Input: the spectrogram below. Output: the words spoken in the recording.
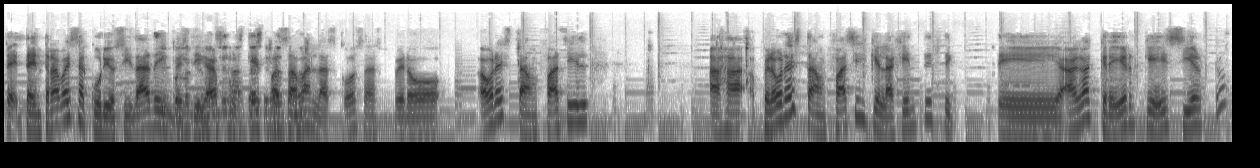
Te, te entraba esa curiosidad de Sí, que investigar por qué pasaban las cosas, pero ahora es tan fácil. Ajá, pero ahora es tan fácil que la gente te, te haga creer que es cierto.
